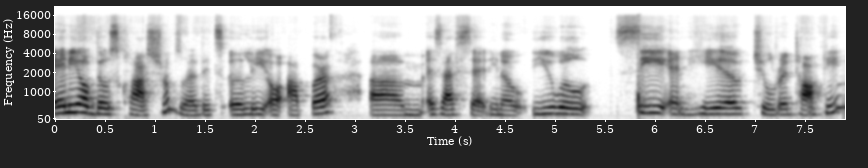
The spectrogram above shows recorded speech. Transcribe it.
any of those classrooms whether it's early or upper um, as i've said you know you will see and hear children talking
